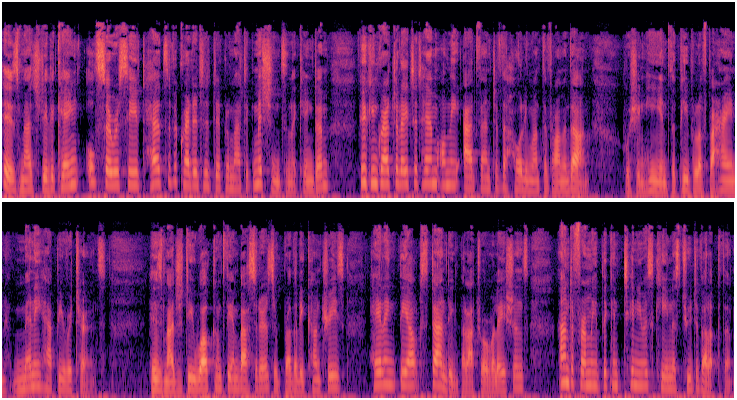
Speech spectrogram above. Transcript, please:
His Majesty the King also received heads of accredited diplomatic missions in the kingdom who congratulated him on the advent of the holy month of Ramadan, wishing he and the people of Bahrain many happy returns. His Majesty welcomed the ambassadors of brotherly countries, hailing the outstanding bilateral relations and affirming the continuous keenness to develop them.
